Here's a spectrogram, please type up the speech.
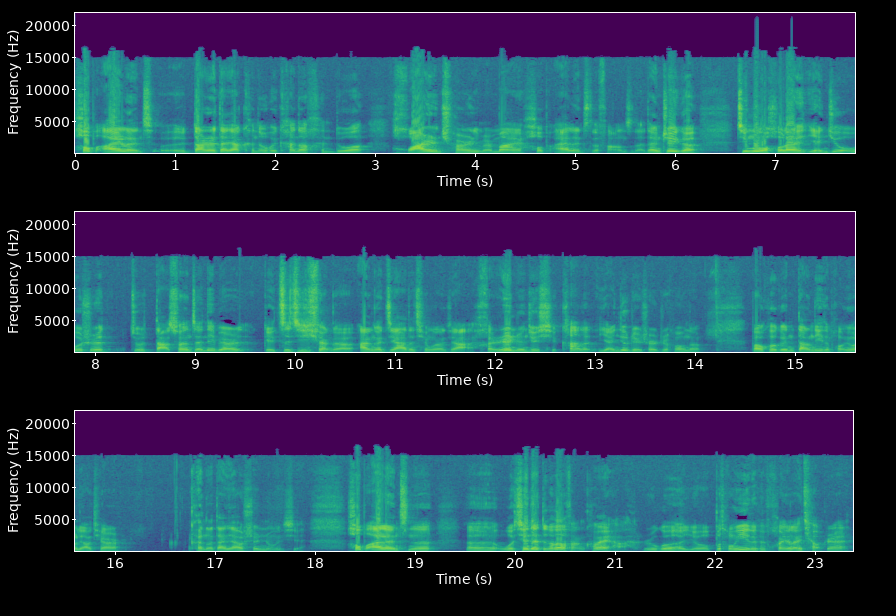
Hope Island，呃，当然大家可能会看到很多华人圈里面卖 Hope Island 的房子的，但这个经过我后来研究，我是就打算在那边给自己选个安个家的情况下，很认真去看了研究这事儿之后呢。包括跟当地的朋友聊天，可能大家要慎重一些。Hope Island 呢，呃，我现在得到反馈哈，如果有不同意的，欢迎来挑战。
